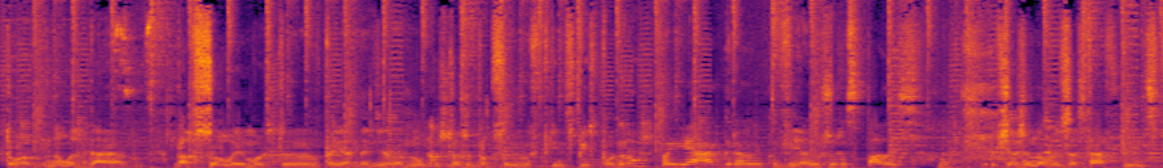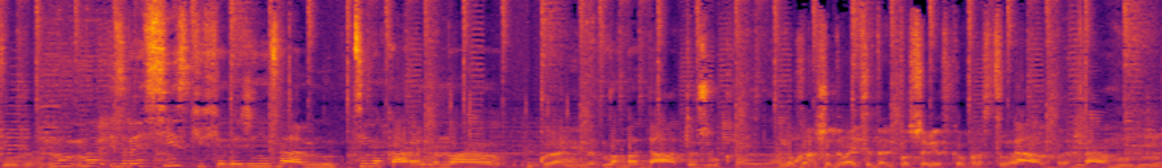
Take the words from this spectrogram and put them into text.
Кто? Ну вот да, попсовые, может, э, понятное дело. Ну, что же попсовые вы, в принципе, исполняете? Группа Виагра, которая Виагра. уже распалась. Сейчас же новый состав, в принципе, уже. Ну, ну, из российских, я даже не знаю, Тина Кароль, она... Украина. Лобода, тоже Украина. Ну хорошо, давайте так, постсоветского простора. Да, Хорошо. да. Мгм.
